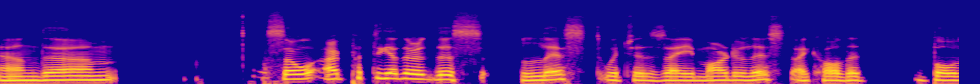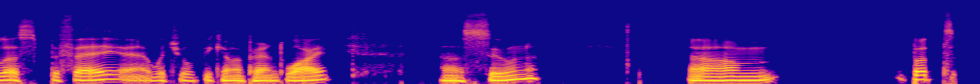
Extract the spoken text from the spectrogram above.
And um, so I put together this list, which is a Mardu list. I called it Bolas Buffet, uh, which will become apparent why uh, soon. Um, but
